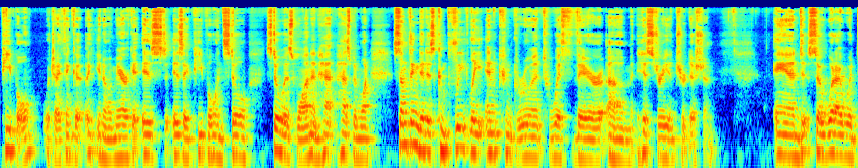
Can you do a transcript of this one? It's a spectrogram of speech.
people, which I think uh, you know America is is a people and still still is one and ha- has been one, something that is completely incongruent with their um, history and tradition. And so, what I would,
